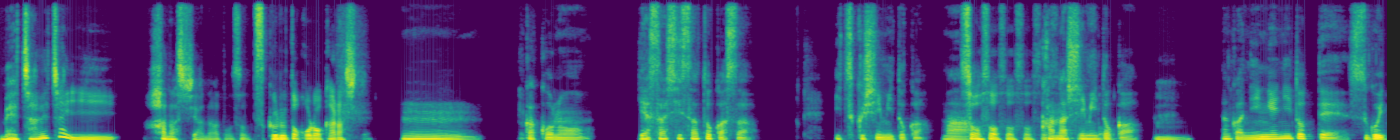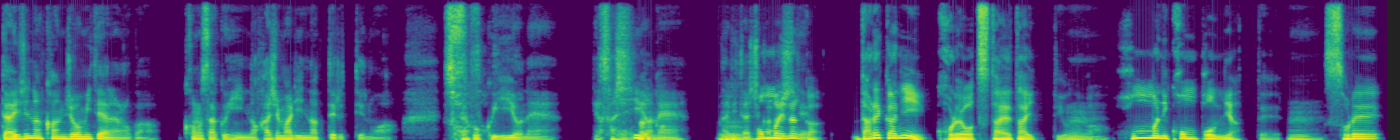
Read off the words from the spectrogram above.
めちゃめちゃいい話やなと思う。その作るところからして。うん。なんかこの、優しさとかさ、慈しみとか、まあ、そうそうそうそうそうそう悲しみと。か、うん。なんか人間にとってすごい大事な感情みたいなのがこの作品の始まりになってるっていうのは、すごくいいよね。優しいよね。成り立ちうんほんま。になんか、誰かにこれを伝えたいっていうのが、うんほんまに根本にあって、うん。それ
